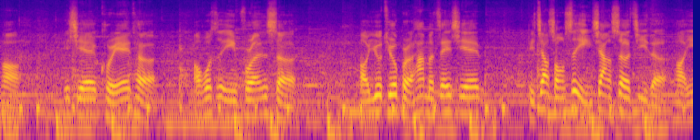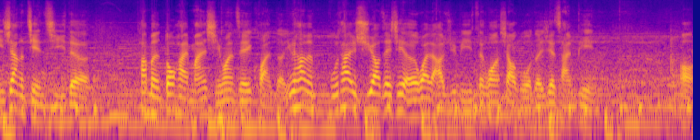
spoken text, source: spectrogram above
哈，一些 creator 啊，或是 influencer，哦，YouTuber，他们这些比较从事影像设计的，哈，影像剪辑的，他们都还蛮喜欢这一款的，因为他们不太需要这些额外的 RGB 灯光效果的一些产品，哦，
